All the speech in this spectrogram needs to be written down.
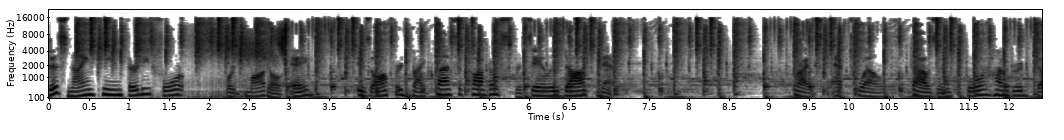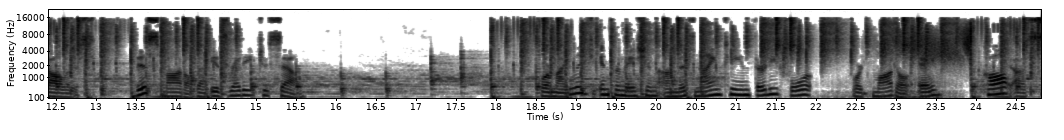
This 1934 Ford Model A is offered by Classic Autos for sale.net. Priced at $12,400, this model is ready to sell. For mileage information on this 1934 Ford Model A, call us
